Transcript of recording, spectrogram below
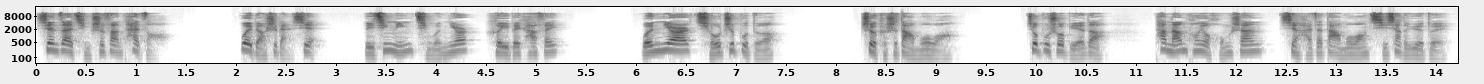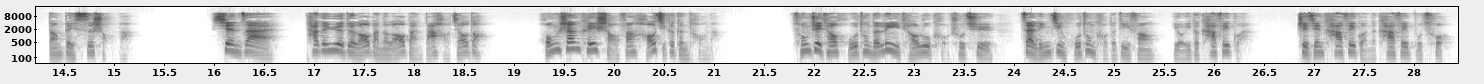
现在请吃饭太早。为表示感谢，李青宁请文妮儿喝一杯咖啡。文妮儿求之不得。这可是大魔王，就不说别的，她男朋友红山现还在大魔王旗下的乐队当贝斯手呢。现在他跟乐队老板的老板打好交道。红山可以少翻好几个跟头呢。从这条胡同的另一条路口出去，在临近胡同口的地方有一个咖啡馆。这间咖啡馆的咖啡不错，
